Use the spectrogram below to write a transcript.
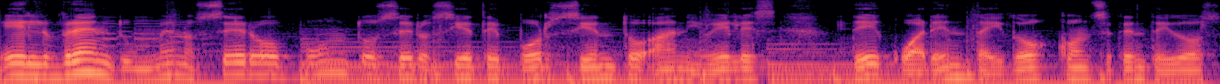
El Brent un menos 0,07% a niveles de 42,72.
